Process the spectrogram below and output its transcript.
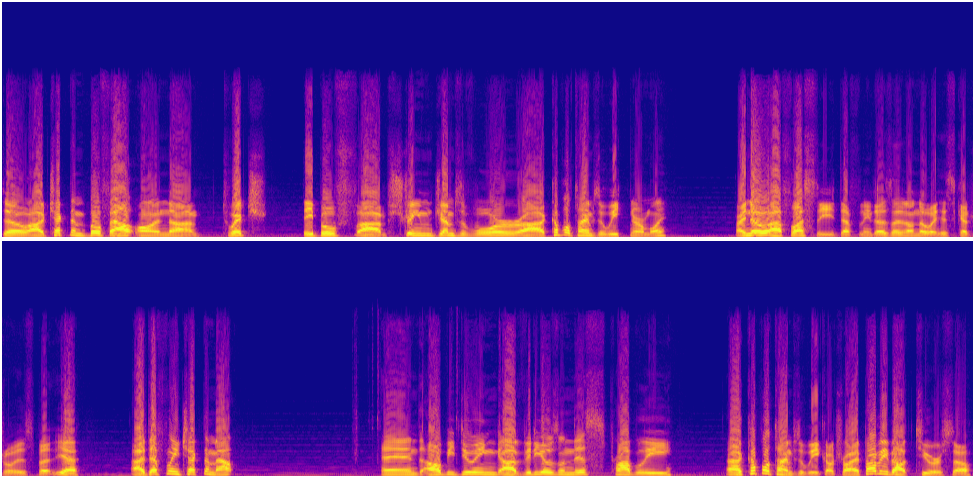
So uh, check them both out on Twitch. They both uh, stream Gems of War uh, a couple times a week normally. I know uh, definitely does. I don't know what his schedule is, but yeah, uh, definitely check them out. And I'll be doing uh, videos on this probably a couple times a week. I'll try probably about two or so,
